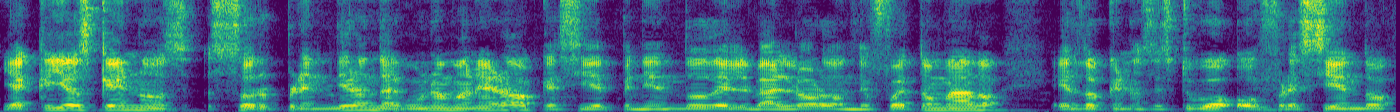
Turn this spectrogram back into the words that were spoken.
y aquellos que nos sorprendieron de alguna manera o que sí dependiendo del valor donde fue tomado es lo que nos estuvo ofreciendo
